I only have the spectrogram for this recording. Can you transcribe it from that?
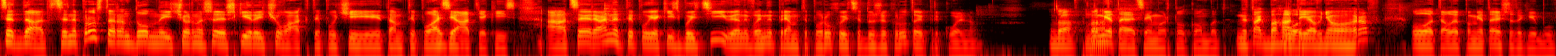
це, да, це не просто рандомний чорношкірий чувак, типу, чи там, типу, азіат якийсь. А це реально, типу, якісь бойці, і вони, вони прям, типу, рухаються дуже круто і прикольно. Да, да. Пам'ятаю цей Mortal Kombat. Не так багато От. я в нього грав, от, але пам'ятаю, що такий був.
